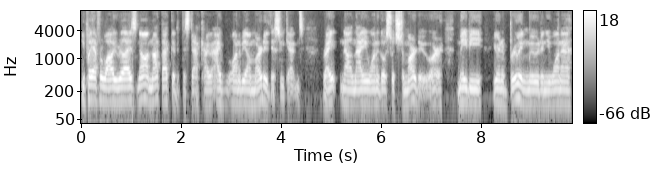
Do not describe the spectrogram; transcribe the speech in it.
you play that for a while, you realize, no, I'm not that good at this deck. I, I want to be on Mardu this weekend right? Now, now you want to go switch to Mardu, or maybe you're in a brewing mood and you want to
